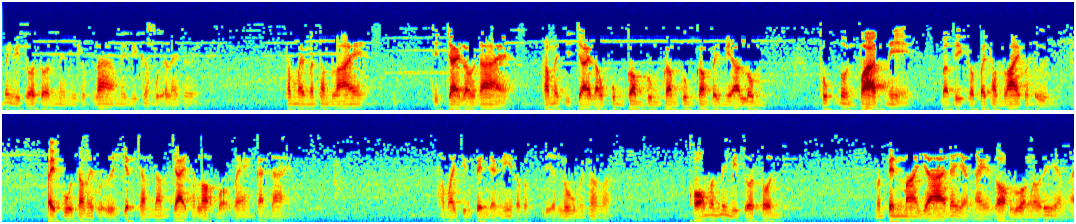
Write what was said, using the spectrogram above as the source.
ไม่มีตัวตนไม่มีรูปร่าง ไม่มีเครื่องมืออะไรเลยทำไมมันทำร้ายจิตใจเราได้ทำให้จิตใจเรากุมกล่อมกุมกล่อมกุมกล่อมไปมีอารมณ์ ทุกนุ่นฟาดนี่บางทีก็ไปทำร้ายคนอื่น ไปพูดทำให้คนอื่น เจ็บช้ำน้ำใจทะเลาะเบาแวงกันได้ทำไมจึงเป็นอย่างนี้เราก็เรียนรู้ไหมครับว่า ของมันไม่มีตัวตน มันเป็นมายาได้อย่างไง หลอกลวงเราได้อย่างไง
